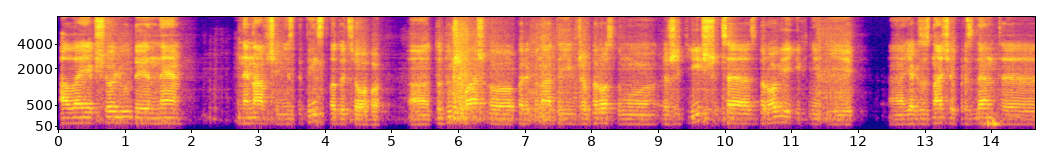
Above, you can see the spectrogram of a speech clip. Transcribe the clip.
Але якщо люди не, не навчені з дитинства до цього, е, то дуже важко переконати їх вже в дорослому житті, що це здоров'я їхнє, і е, як зазначив президент, е,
